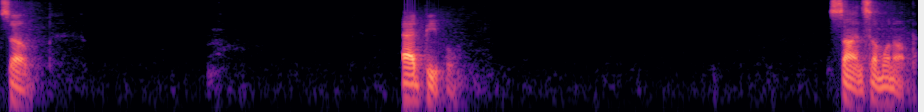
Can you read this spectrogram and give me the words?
So add people. Sign someone up.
